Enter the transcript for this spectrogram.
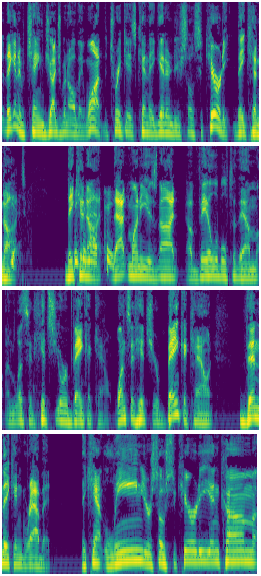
They can obtain judgment all they want. The trick is, can they get into your Social Security? They cannot. Yes. They, they, cannot. cannot that money is not available to them unless it hits your bank account. Once it hits your bank account, then they can grab it. They can't lien your Social Security income.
